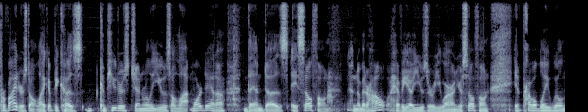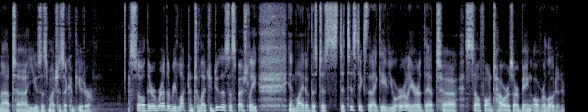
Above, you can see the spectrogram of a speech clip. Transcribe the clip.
providers don't like it because computers generally use a lot more data than does a cell phone. And no matter how heavy a user you are on your cell phone, it probably will not uh, use as much as a computer. So they're rather reluctant to let you do this, especially in light of the st- statistics that I gave you earlier that uh, cell phone towers are being overloaded.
